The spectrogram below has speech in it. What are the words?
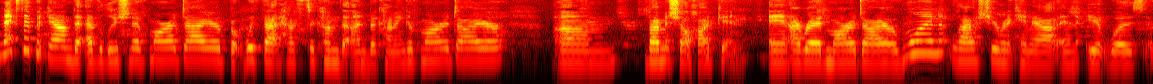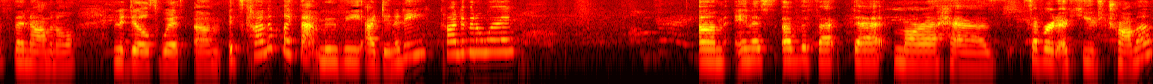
next i put down the evolution of mara dyer but with that has to come the unbecoming of mara dyer um by michelle hodkin and I read Mara Dyer 1 last year when it came out, and it was phenomenal. And it deals with, um, it's kind of like that movie Identity, kind of in a way. Um, and it's of the fact that Mara has suffered a huge trauma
